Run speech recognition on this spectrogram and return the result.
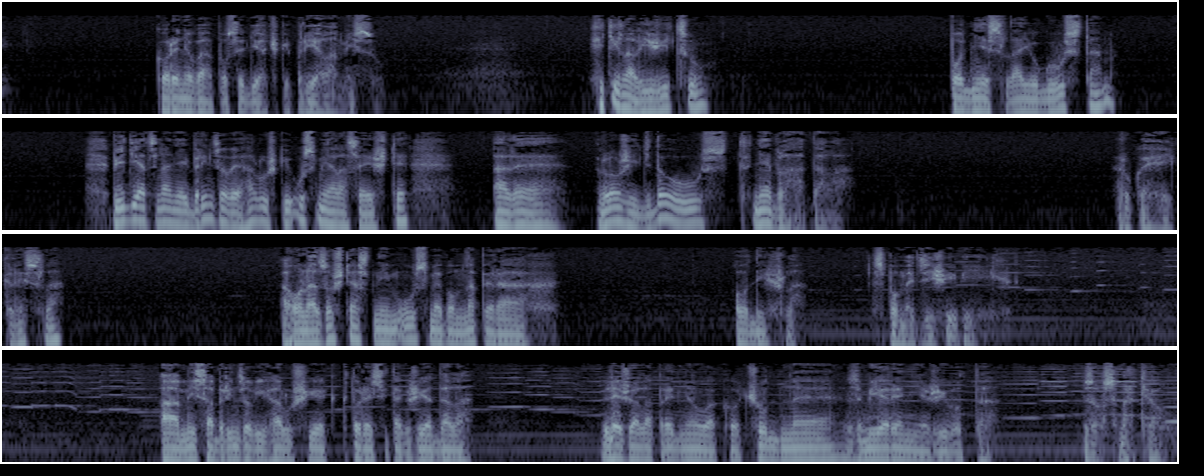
Koreňová posediačky prijela misu. Chytila lyžicu, podniesla ju k ústam, Vidiac na nej brinzové halušky usmiala sa ešte, ale vložiť do úst nevládala. Ruka jej klesla a ona so šťastným úsmevom na perách odišla spomedzi živých. A misa brinzových halušiek, ktoré si tak žiadala, ležala pred ňou ako čudné zmierenie života so smrťou.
